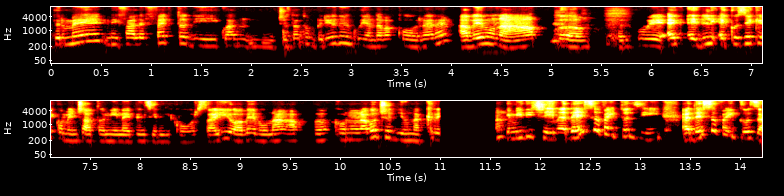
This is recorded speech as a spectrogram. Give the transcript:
per me mi fa l'effetto di quando c'è stato un periodo in cui andavo a correre, avevo un'app, per cui è, è, è così che è cominciato Nina i pensieri di corsa. Io avevo un'app con una voce di una che mi diceva adesso fai così, adesso fai così.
